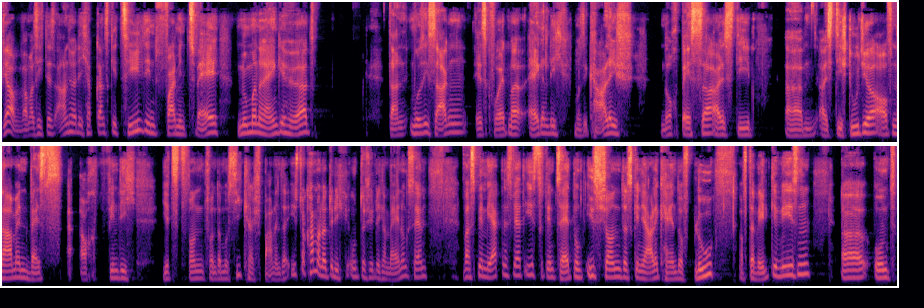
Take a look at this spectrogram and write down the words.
ja, wenn man sich das anhört, ich habe ganz gezielt in, vor allem in zwei Nummern reingehört, dann muss ich sagen, es gefällt mir eigentlich musikalisch noch besser als die, ähm, als die Studioaufnahmen, weil es auch, finde ich, jetzt von, von der Musik her spannender ist. Da kann man natürlich unterschiedlicher Meinung sein. Was bemerkenswert ist, zu dem Zeitpunkt ist schon das geniale Kind of Blue auf der Welt gewesen. Äh, und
